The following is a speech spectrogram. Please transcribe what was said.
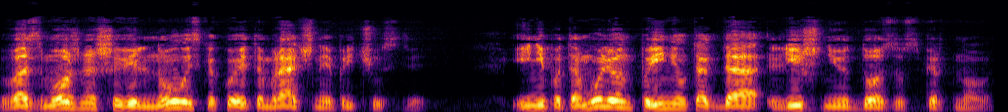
возможно, шевельнулось какое-то мрачное предчувствие. И не потому ли он принял тогда лишнюю дозу спиртного?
